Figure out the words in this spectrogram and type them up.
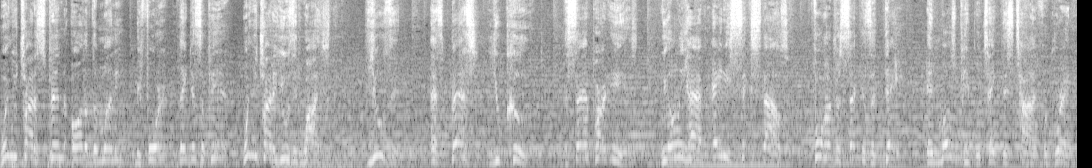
When you try to spend all of the money before they disappear, when you try to use it wisely, use it as best you could. The sad part is, we only have 86,400 seconds a day, and most people take this time for granted.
